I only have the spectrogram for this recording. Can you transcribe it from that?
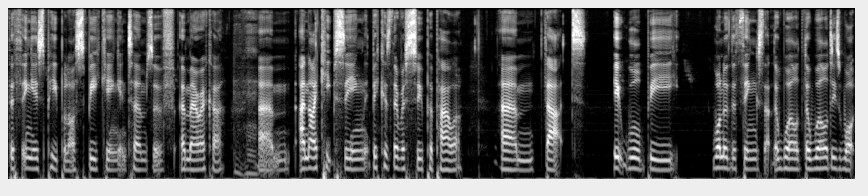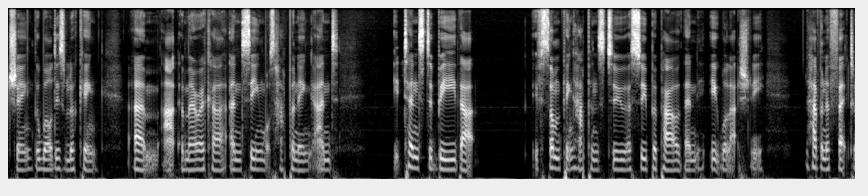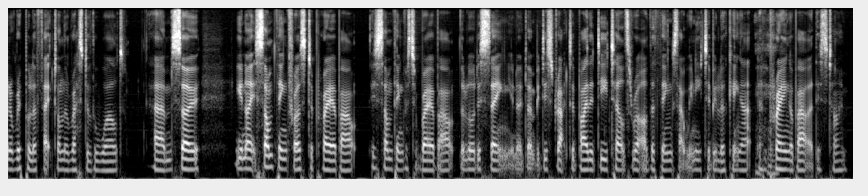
the thing is, people are speaking in terms of America, Mm-hmm. um, and I keep seeing because they're a superpower um, that it will be one of the things that the world the world is watching, the world is looking um, at America and seeing what's happening, and it tends to be that if something happens to a superpower, then it will actually have an effect and a ripple effect on the rest of the world. Um, so, you know, it's something for us to pray about. It's something for us to pray about. The Lord is saying, you know, don't be distracted by the details. There are other things that we need to be looking at and Mhm. praying about at this time.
